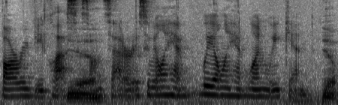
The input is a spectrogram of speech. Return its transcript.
bar review classes Yeah. on Saturday. So we only had we only had one weekend. Yep.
